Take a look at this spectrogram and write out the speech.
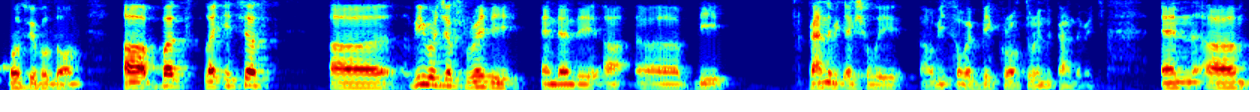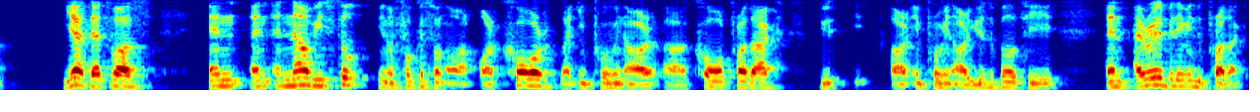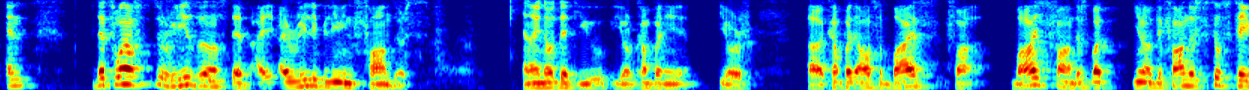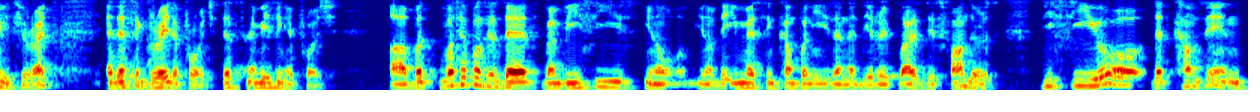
most people don't. Uh, but like it's just uh, we were just ready, and then the uh, uh the pandemic actually uh, we saw a big growth during the pandemic, and um, yeah, that was. And, and and now we still you know focus on our, our core like improving our uh, core product you, are improving our usability. And I really believe in the product. And that's one of the reasons that I, I really believe in founders. And I know that you, your company, your uh, company also buys buys founders, but you know the founders still stay with you, right? And that's a great approach. That's an amazing approach. Uh, but what happens is that when VCs, you know, you know, they invest in companies and then they replace these founders, the CEO that comes in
